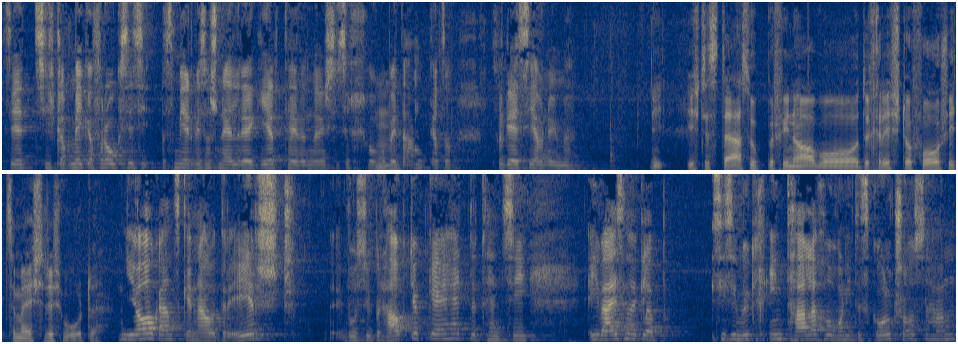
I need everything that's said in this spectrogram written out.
sie, hat, sie ist, glaube mega froh gewesen, dass wir so schnell reagiert haben. Und dann ist sie sich mhm. bedankt. Also, vergesse ich auch nicht mehr. Ist das der Superfinal, wo der Christoph Voss Schweizermeister ist worden? Ja, ganz genau. Der erste, wo es überhaupt ja gegeben hat. Dort haben sie, ich weiß noch, ich glaube, sie sind wirklich in die Halle gekommen, wo ich das Goal geschossen habe.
